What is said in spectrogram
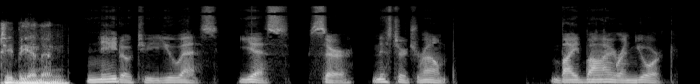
TBNN. NATO to U.S., yes, sir, Mr. Trump. By Byron York.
